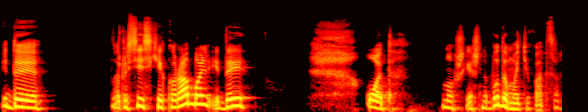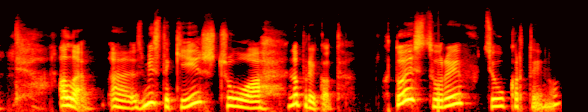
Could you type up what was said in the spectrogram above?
Іди, російський корабль, іди. От, ну ж я ж не буду матюкатися. Але е, зміст такий, що, наприклад, хтось створив цю картину,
